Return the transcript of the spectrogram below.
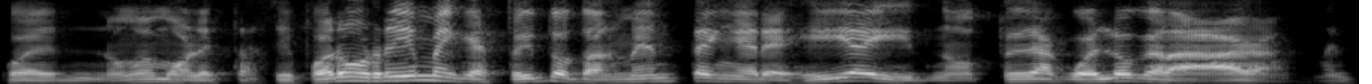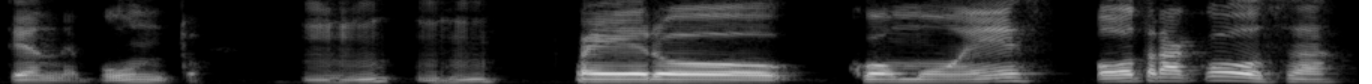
pues no me molesta. Si fuera un remake, estoy totalmente en herejía y no estoy de acuerdo que la hagan, ¿me entiendes? Punto. Pero como es otra cosa,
